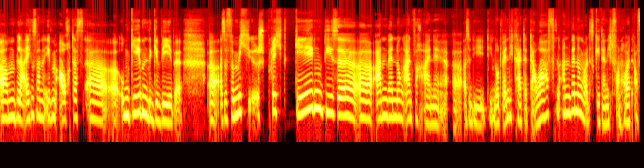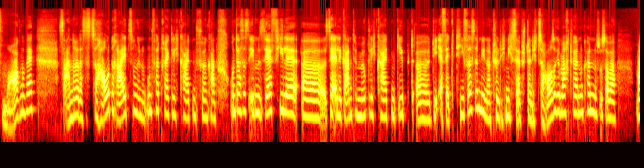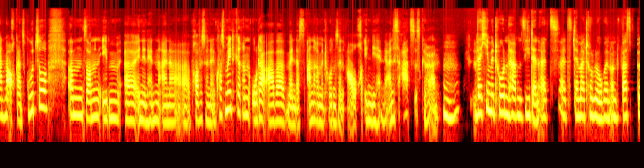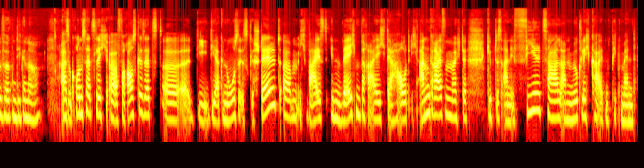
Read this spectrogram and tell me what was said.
ähm, bleichen, sondern eben auch das äh, umgebende Gewebe. Äh, also für mich spricht gegen diese äh, Anwendung einfach eine, äh, also die, die Notwendigkeit der dauerhaften Anwendung, weil das geht ja nicht von heute auf morgen weg. Das andere, dass es zu Hautreizungen und Unverträglichkeiten führen kann und dass es eben sehr viele äh, sehr elegante Möglichkeiten gibt, äh, die effektiver sind, die natürlich nicht selbstständig zu Hause gemacht werden können. Das ist aber manchmal auch ganz gut so, ähm, sondern eben äh, in den Händen einer äh, professionellen Kosmetikerin oder aber, wenn das andere Methoden sind, auch in die Hände eines Arztes gehören. Mhm. Welche Methoden haben Sie denn als, als Dermatologin und was bewirken die genau? Also grundsätzlich äh, vorausgesetzt, äh, die Diagnose ist gestellt. Ähm, ich weiß, in welchem Bereich der Haut ich angreifen möchte. Gibt es eine Vielzahl an Möglichkeiten, Pigment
